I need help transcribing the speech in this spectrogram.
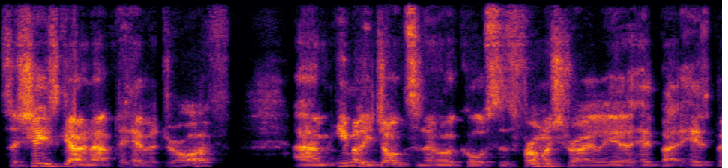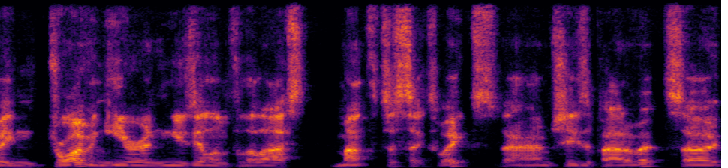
so she's going up to have a drive. Um, Emily Johnson, who of course is from Australia, but has been driving here in New Zealand for the last month to six weeks. Um, she's a part of it. So,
